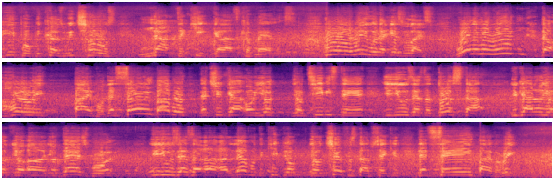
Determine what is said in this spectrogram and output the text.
people because we chose not to keep God's commandments. Who are we? We're the Israelites. What are we reading? The Holy Bible. The same Bible that you got on your, your TV stand, you use as a doorstop, you got on your, your, uh, your dashboard, you use as a, a, a level to keep your, your chair from stop shaking. That same Bible. Read.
